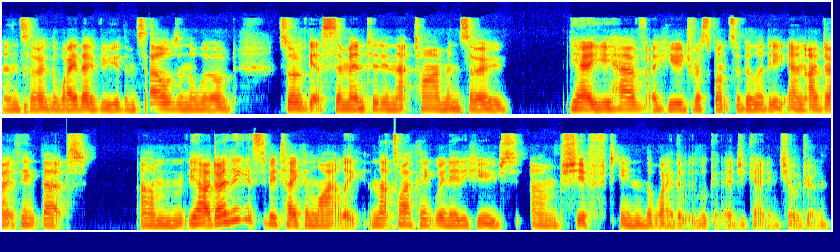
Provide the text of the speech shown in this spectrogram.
And mm. so the way they view themselves and the world sort of gets cemented in that time. And so, yeah, you have a huge responsibility. And I don't think that, um, yeah, I don't think it's to be taken lightly. And that's why I think we need a huge um, shift in the way that we look at educating children,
